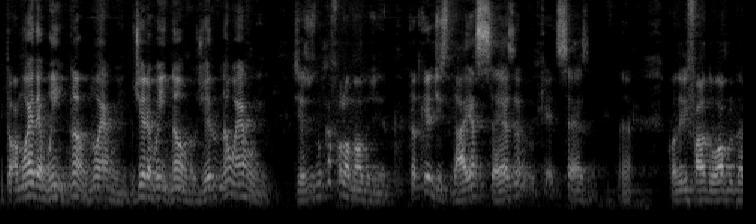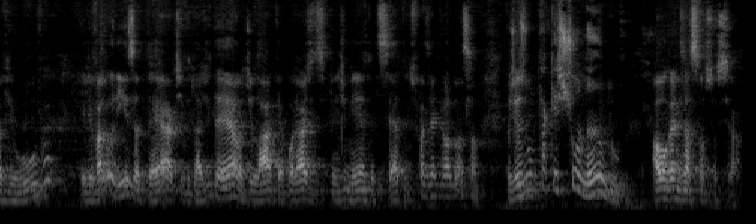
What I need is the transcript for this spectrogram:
Então, a moeda é ruim? Não, não é ruim. O dinheiro é ruim? Não, o dinheiro não é ruim. Jesus nunca falou mal do dinheiro. Tanto que ele disse, dai a César o que é de César. Né? Quando ele fala do óbolo da viúva, ele valoriza até a atividade dela, de lá ter a coragem, desprendimento, etc., de fazer aquela doação. Mas Jesus não está questionando a organização social.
